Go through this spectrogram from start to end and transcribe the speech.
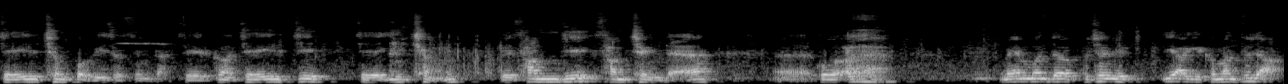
제1청법이 있었습니다. 제일 그 제1지 제1청 그 3지 3청인데 그맨 먼저 부처님 이야기 그만두자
